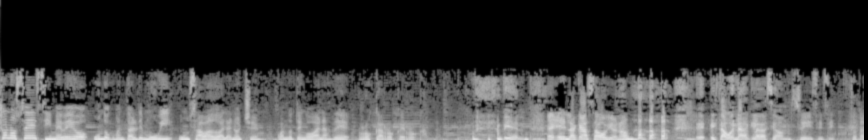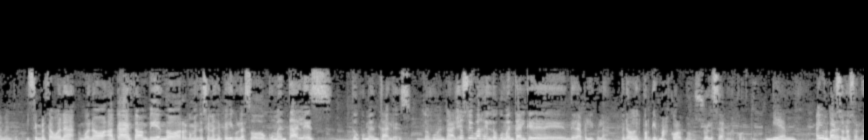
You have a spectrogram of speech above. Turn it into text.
Yo no sé si me veo un documental de Movie un sábado a la noche. Cuando tengo ganas de rosca, rosca y rosca. Bien. En la casa, obvio, ¿no? Eh, está buena la aclaración. Sí, sí, sí, totalmente. Siempre está buena. Bueno, acá estaban pidiendo recomendaciones de películas o documentales. Documentales. Documentales. Yo soy más del documental que de, de la película, pero es porque es más corto, suele ser más corto. Bien. Hay un Porque par es uno solo.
